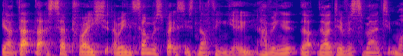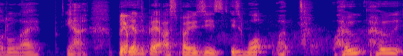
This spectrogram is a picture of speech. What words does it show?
you know that that separation. I mean, in some respects, it's nothing new. Having a, the, the idea of a semantic model, layer, yeah. But yep. the other bit, I suppose, is is what who who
